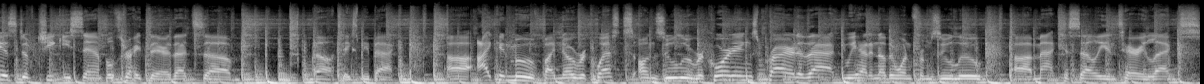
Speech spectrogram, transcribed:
Cheekiest of cheeky samples right there. That's, um, oh, takes me back. Uh, I Can Move by No Requests on Zulu Recordings. Prior to that, we had another one from Zulu, uh, Matt Caselli and Terry Lex.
